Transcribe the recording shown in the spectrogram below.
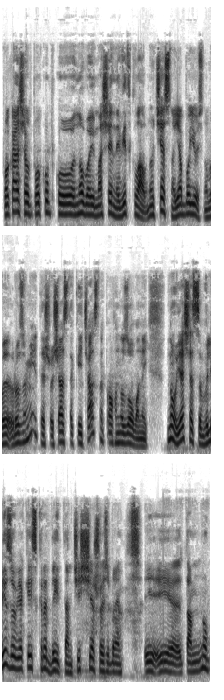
поки що покупку нової машини відклав. Ну, чесно, я боюсь. Ну, ви розумієте, що зараз такий час непрогнозований. Ну, я зараз влізу в якийсь кредит там чи ще щось, блин, і, і там, ну,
